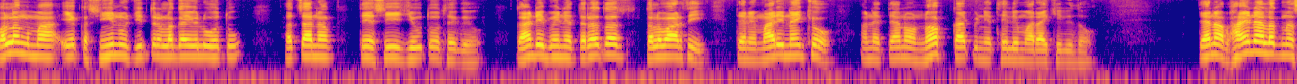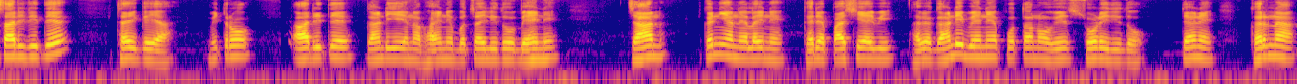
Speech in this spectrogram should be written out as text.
પલંગમાં એક સિંહનું ચિત્ર લગાવેલું હતું. અચાનક તે સિંહ જીવતો થઈ ગયો. ગાંડીબેને તરત જ તલવારથી તેને મારી નાખ્યો અને તેનો નખ કાપીને થેલીમાં રાખી લીધો તેના ભાઈના લગ્ન સારી રીતે થઈ ગયા. મિત્રો, આ રીતે ગાંડીએ એના ભાઈને બચાવી લીધો, બહેને. જાન કન્યાને લઈને ઘરે પાછી આવી. હવે ગાંડીબેને પોતાનો વેશ છોડી દીધો. તેણે ઘરના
